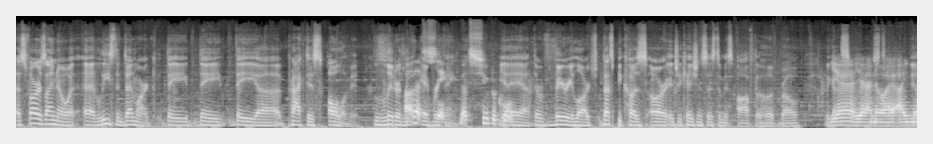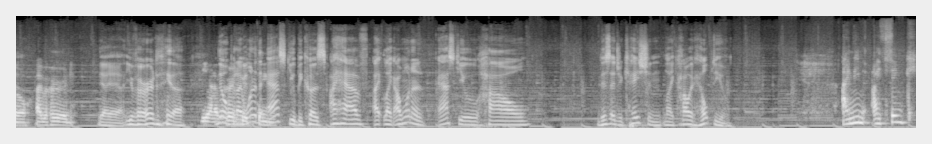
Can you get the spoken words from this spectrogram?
as far as I know, at least in Denmark, they they they uh, practice all of it, literally Oh, that's everything. sick. That's super cool. Yeah, yeah, yeah, they're very large. That's because our education system is off the hook, bro. Yeah, yeah, no. I, I know. I've heard. Yeah, yeah, yeah. You've heard? Yeah. Yeah, I've no, but I wanted things. to ask you because I have, I like, I want to ask you how this education, like, how it helped you. I mean, I think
